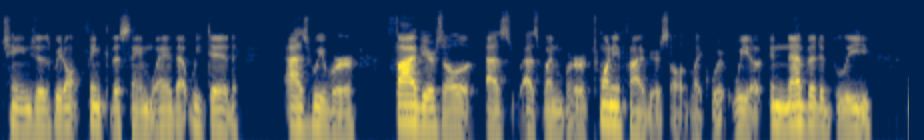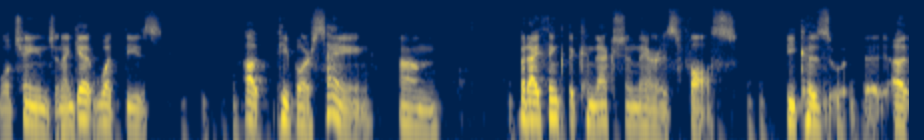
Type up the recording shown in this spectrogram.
changes. We don't think the same way that we did as we were five years old as as when we're 25 years old like we, we inevitably will change. And i get what these uh, people are saying um, but i think the connection there is false because a,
